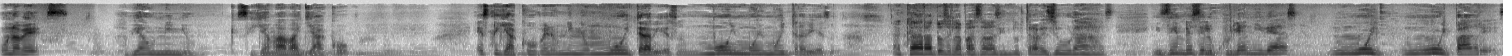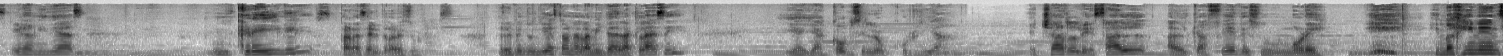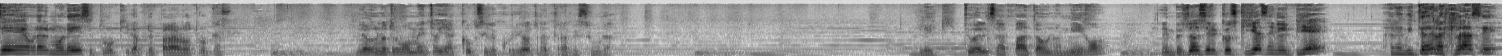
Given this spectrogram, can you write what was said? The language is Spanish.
Una vez había un niño que se llamaba Jacob. Este Jacob era un niño muy travieso, muy, muy, muy travieso. A cada rato se la pasaba haciendo travesuras y siempre se le ocurrían ideas muy, muy padres. Eran ideas increíbles para hacer travesuras. De repente un día estaban a la mitad de la clase y a Jacob se le ocurría echarle sal al café de su moré. Imagínense, ahora el moré se tuvo que ir a preparar otro café. Luego en otro momento a Jacob se le ocurrió otra travesura. Le quitó el zapato a un amigo, le empezó a hacer cosquillas en el pie a la mitad de la clase.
